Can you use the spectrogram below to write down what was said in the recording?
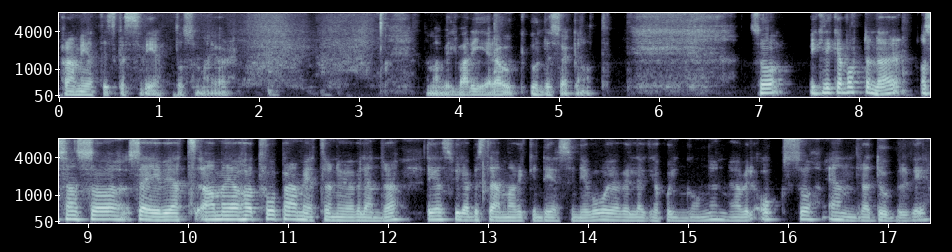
parametriska svep då som man gör när man vill variera och undersöka något. Så vi klickar bort den där och sen så säger vi att ja, men jag har två parametrar nu jag vill ändra. Dels vill jag bestämma vilken DC-nivå jag vill lägga på ingången. Men jag vill också ändra W,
